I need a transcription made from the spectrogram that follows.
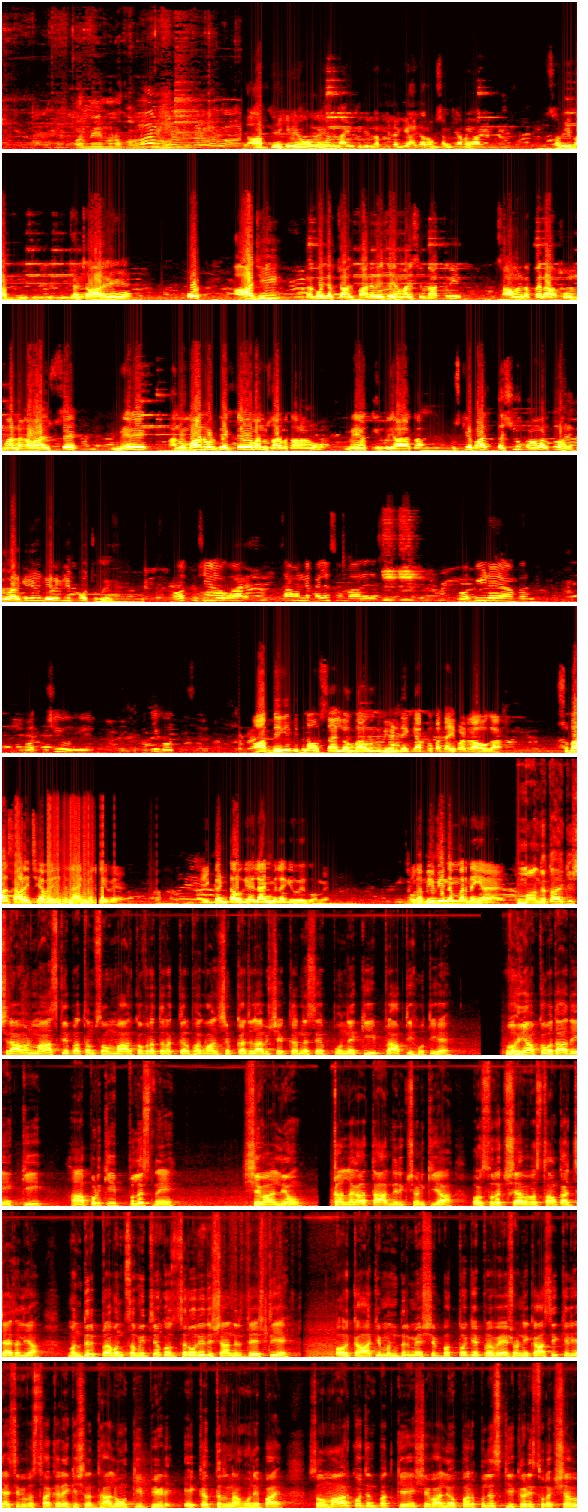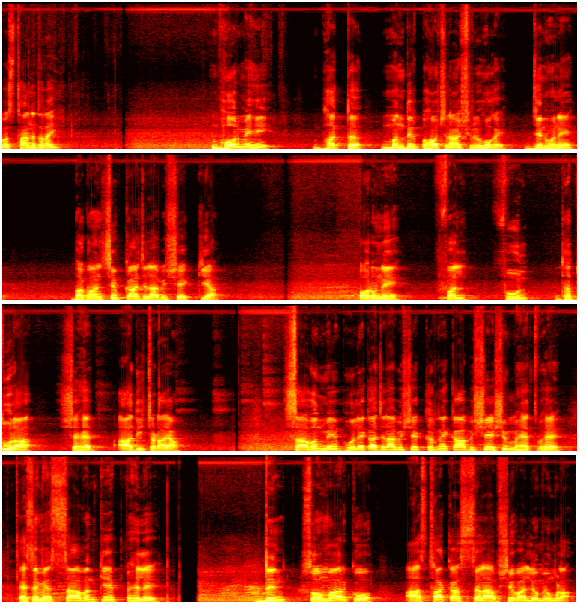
और मेरी मनोकामना पूर्ण हो गई है। आप देख ही रहे होंगे यहाँ लाइन कितनी लंबी लगी है हज़ारों की संख्या में यहाँ सभी भक्त जल चढ़ा रहे हैं। और आज ही लगभग जब चार बारह बजे से हमारी शिवरात्रि सावन का पहला सोमवार लगा हुआ है उससे मेरे अनुमान और देखते हुए मैं अनुसार बता रहा हूँ मैं यहाँ तीन बजे आया था। उसके बाद दसियों कांवर तो हरिद्वार के लिए लेने के लिए पहुँच चुके हैं। बहुत खुश हैं लोग सावन का पहला सोमवार है जैसे बहुत भीड़ है यहाँ पर। बहुत खुशी हो रही है। पब्लिक बहुत खुश है। आप देखिए कितना उत्साह है लोग बागों की भीड़ देख के आपको पता ही पड़ रहा होगा। सुबह साढ़े छह बजे से लाइन में लगे हुए हैं। एक घंटा हो गया है लाइन में लगे हुए को हमें। और अभी भी नंबर नहीं आया है। मान्यता है कि श्रावण मास के प्रथम सोमवार को व्रत रखकर भगवान शिव का जलाभिषेक करने से पुण्य की प्राप्ति होती है। वहीं आपको बता दें कि हापुड़ की पुलिस ने शिवालयों का लगातार निरीक्षण किया और सुरक्षा व्यवस्थाओं का जायजा लिया। मंदिर प्रबंध समितियों को ज़रूरी दिशा निर्देश दिए। और कहा कि मंदिर में शिव भक्तों के प्रवेश और निकासी के लिए ऐसी व्यवस्था करें कि श्रद्धालुओं की भीड़ एकत्र न होने पाए। सोमवार को जनपद के शिवालयों पर पुलिस की कड़ी सुरक्षा व्यवस्था नज़र आई। भोर में ही भक्त मंदिर पहुँचना शुरू हो गए, जिन्होंने भगवान शिव का जलाभिषेक किया और उन्हें फल, फूल, धतूरा, शहद आदि चढ़ाया। सावन में भोले का जलाभिषेक करने का विशेष महत्व है। ऐसे में सावन के पहले दिन सोमवार को आस्था का सैलाब शिवालयों में उमड़ा।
